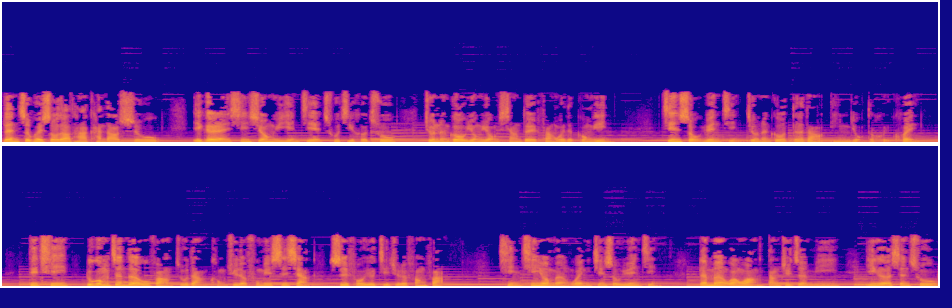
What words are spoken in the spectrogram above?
人只会收到他看到的事物。一个人心胸与眼界触及何处，就能够拥有相对范围的供应。坚守愿景，就能够得到应有的回馈。第七，如果我们真的无法阻挡恐惧的负面思想，是否有解决的方法？请亲友们为你坚守愿景。人们往往当局者迷，因而生出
